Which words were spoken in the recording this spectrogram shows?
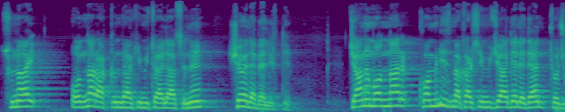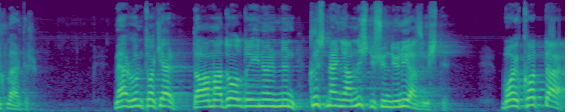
Sunay onlar hakkındaki mütalasını şöyle belirtti. Canım onlar komünizme karşı mücadele eden çocuklardır. Merhum Toker damadı olduğu İnönü'nün kısmen yanlış düşündüğünü yazmıştı. Boykot da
